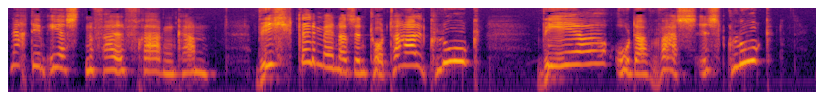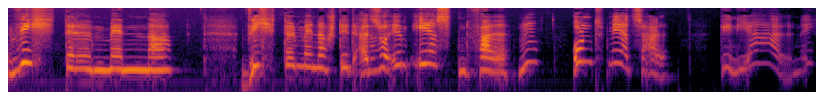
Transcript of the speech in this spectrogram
nach dem ersten Fall fragen kann. Wichtelmänner sind total klug. Wer oder was ist klug? Wichtelmänner. Wichtelmänner steht also im ersten Fall. Hm? Und Mehrzahl. Genial, nicht?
